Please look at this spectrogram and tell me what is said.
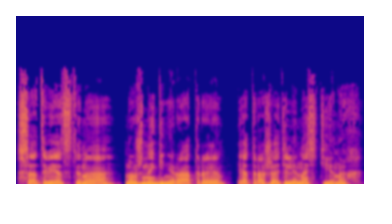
Соответственно, нужны генераторы и отражатели на стенах.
